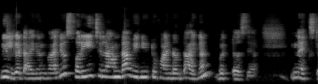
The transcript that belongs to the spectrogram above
We will get eigenvalues. For each lambda, we need to find out the eigenvectors there. Next.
